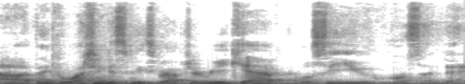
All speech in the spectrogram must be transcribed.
Uh, you for watching this week's Rapture Recap. We'll see you on Sunday.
